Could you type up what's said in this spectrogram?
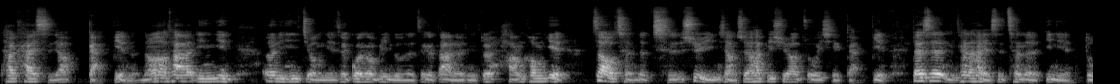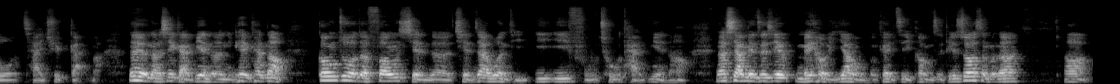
它开始要改变了。然后它因应二零一九年这冠状病毒的这个大流行对航空业造成的持续影响，所以它必须要做一些改变。但是你看它也是撑了一年多才去改嘛。那有哪些改变呢？你可以看到工作的风险的潜在问题一一浮出台面哈。那下面这些没有一样我们可以自己控制，比如说什么呢？啊。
